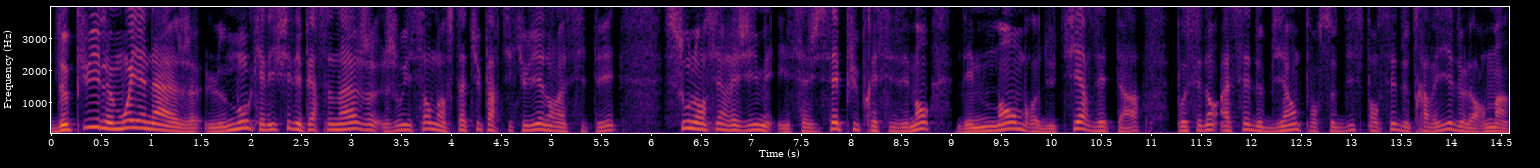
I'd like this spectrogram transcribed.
Depuis le Moyen Âge, le mot qualifie les personnages jouissant d'un statut particulier dans la cité. Sous l'Ancien Régime, il s'agissait plus précisément des membres du tiers-État, possédant assez de biens pour se dispenser de travailler de leurs mains.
